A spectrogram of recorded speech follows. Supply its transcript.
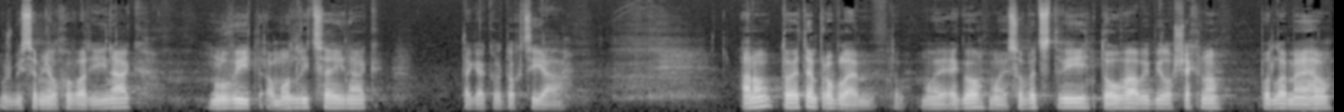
už by se měl chovat jinak, mluvit a modlit se jinak, tak jako to chci já. Ano, to je ten problém. To moje ego, moje sobectví, touha, aby bylo všechno podle mého,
